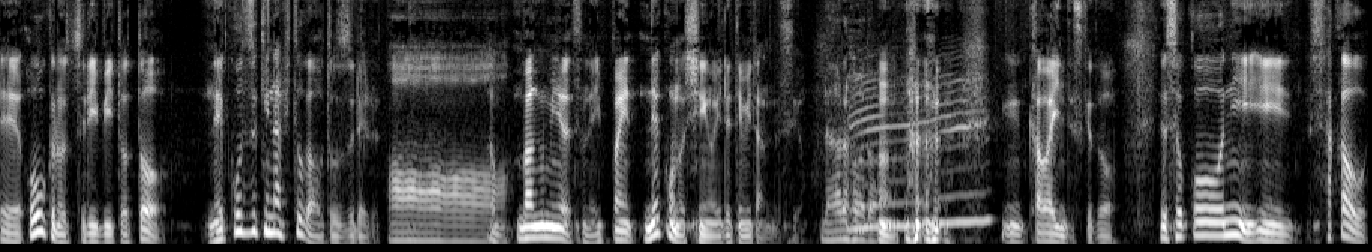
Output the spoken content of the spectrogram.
えー多くの釣り人と猫好きな人が訪れる。あ番組にはですねいっぱい猫のシーンを入れてみたんですよ。あなるほど、うん。可愛いんですけど。でそこにえー坂を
